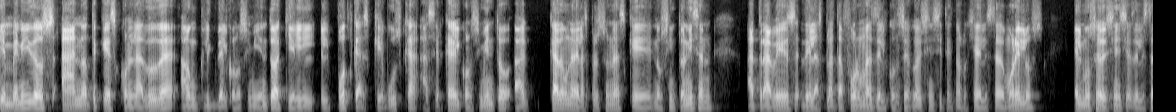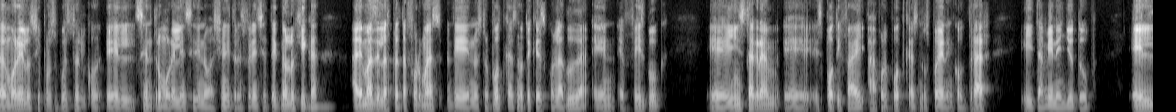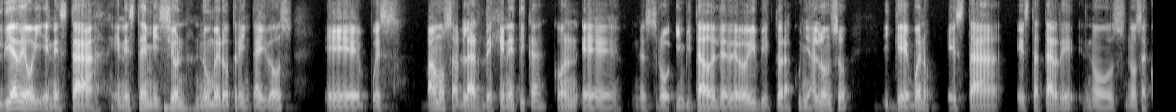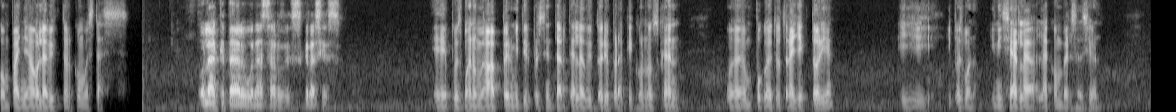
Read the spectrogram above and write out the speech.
Bienvenidos a No te quedes con la duda, a un clic del conocimiento, aquí el, el podcast que busca acercar el conocimiento a cada una de las personas que nos sintonizan a través de las plataformas del Consejo de Ciencia y Tecnología del Estado de Morelos, el Museo de Ciencias del Estado de Morelos y por supuesto el, Centro Morelense de Innovación y Transferencia Tecnológica, además de las plataformas de nuestro podcast, No te quedes con la duda, en eh, Facebook, eh, Instagram, eh, Spotify, Apple Podcast, nos pueden encontrar y también en YouTube. El día de hoy, en esta, en esta emisión número 32, eh, pues vamos a hablar de genética con eh, nuestro invitado del día de hoy, Víctor Acuña Alonso, y que, bueno, esta, esta tarde nos, nos acompaña. Hola, Víctor, ¿cómo estás? Hola, ¿qué tal? Buenas tardes, gracias. Eh, pues bueno, me va a permitir presentarte al auditorio para que conozcan un poco de tu trayectoria y, y, pues bueno, iniciar la, la conversación.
